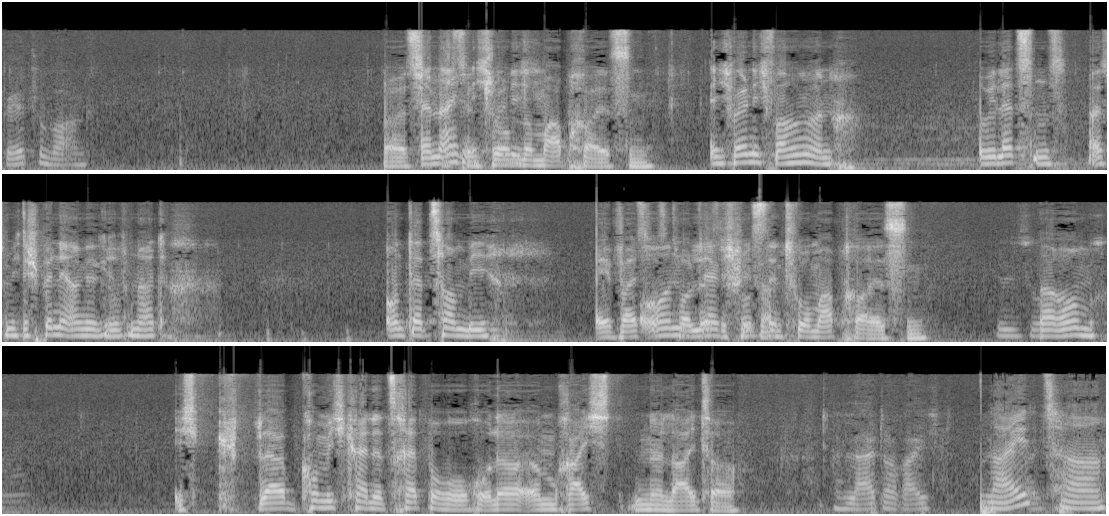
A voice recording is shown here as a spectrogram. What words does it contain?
Wer jetzt schon war Angst. Da ist Ja, nein, den Turm nochmal abreißen. Ich will nicht verhungern. So wie letztens, als mich die Spinne angegriffen hat. Und der Zombie. Ey, weißt du was Und toll der ist? Ich muss den Turm abreißen. Wieso? Warum? Ich, da komme ich keine Treppe hoch oder ähm, reicht eine Leiter. Eine Leiter reicht. Leiter.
